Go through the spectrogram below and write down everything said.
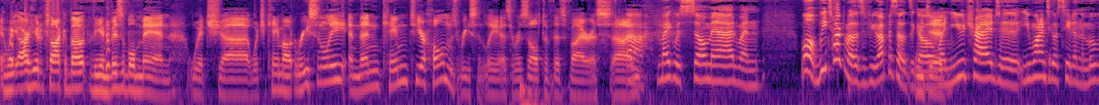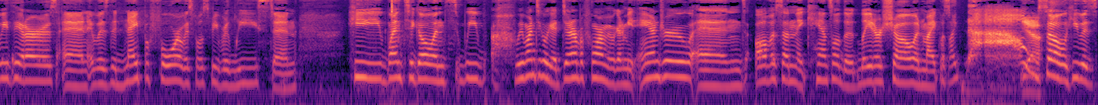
and we are here to talk about the Invisible Man, which uh, which came out recently and then came to your homes recently as a result of this virus. Uh, Ah, Mike was so mad when. Well, we talked about this a few episodes ago when you tried to. You wanted to go see it in the movie theaters, and it was the night before it was supposed to be released, and he went to go and we we went to go get dinner before and we were going to meet Andrew and all of a sudden they canceled the later show and Mike was like no Yeah. so he was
